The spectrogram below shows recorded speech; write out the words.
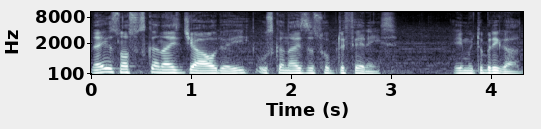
né? E os nossos canais de áudio aí, os canais da sua preferência. E muito obrigado.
